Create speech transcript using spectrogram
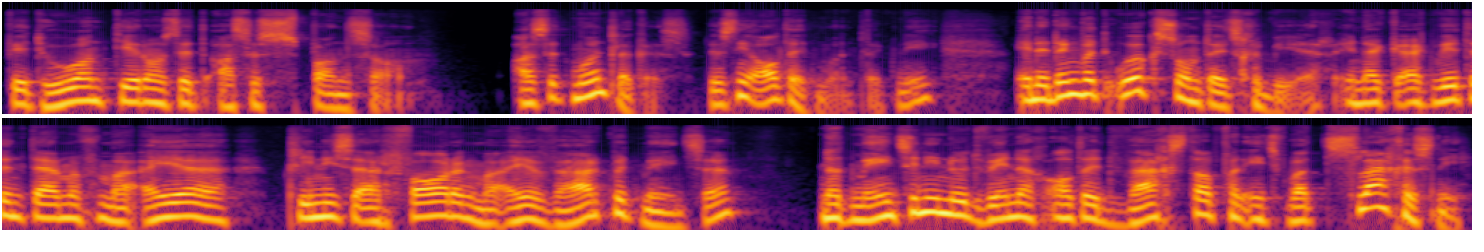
weet hoe hanteer ons dit as 'n span saam? As dit moontlik is. Dis nie altyd moontlik nie. En 'n ding wat ook soms gebeur en ek ek weet in terme van my eie kliniese ervaring, my eie werk met mense, dat mense nie noodwendig altyd wegstap van iets wat sleg is nie.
